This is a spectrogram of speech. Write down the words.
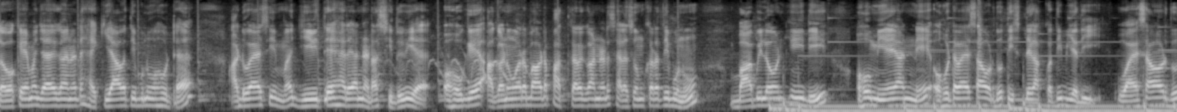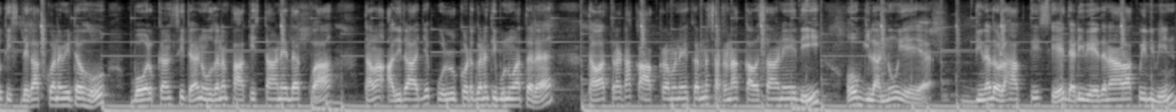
ලෝකේම ජයගන්නට හැකියාව තිබුණු ඔහුට අඩුවෑසිම්ම ජීවිතය හැරයන්නට සිදුවිය. ඔහුගේ අගනුවර බවට පත්කරගන්නට සැලසුම් කර තිබුණු බාබිලෝන්හිදී ඔහු මිය යන්නේ ඔහුට වයසවුරුදු තිස් දෙකක්ව තිබියදී. වයසවුරුදු තිස් දෙකක් වන විට ඔහු බෝල්කන් සිට නූතන පාකිස්ථානය දක්වා තම අධිරාජ්‍ය පුල් කොටගන තිබුණු අතර තවත් රටක් ආක්‍රමණය කරන සටනක් අවසානයේදී ඔහු ගිලන්න වූයේය. දින දොළහක් තිස්සේ දැඩි වේදනාවක් විනිවින්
